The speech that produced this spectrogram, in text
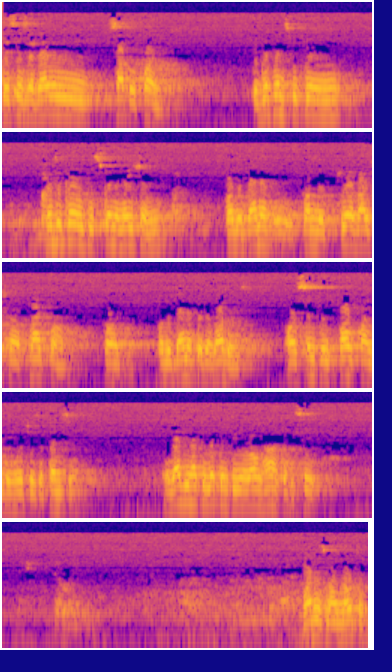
this is a very subtle point. The difference between critical discrimination for the benefit, from the pure Vaishnava platform for, for the benefit of others, or simply fault finding which is offensive. And that you have to look into your own heart and see. What is my motive?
